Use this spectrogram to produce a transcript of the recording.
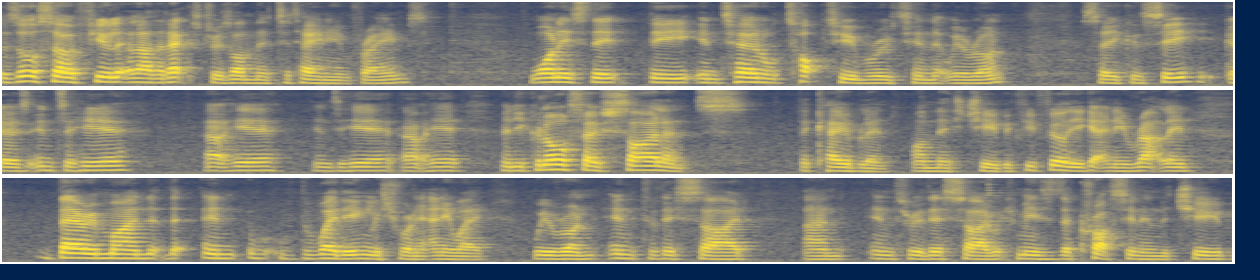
There's also a few little added extras on the titanium frames. One is the, the internal top tube routing that we run. So you can see it goes into here, out here, into here, out here. And you can also silence the cabling on this tube. If you feel you get any rattling, bear in mind that the, in the way the English run it anyway, we run into this side and in through this side, which means there's a crossing in the tube.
